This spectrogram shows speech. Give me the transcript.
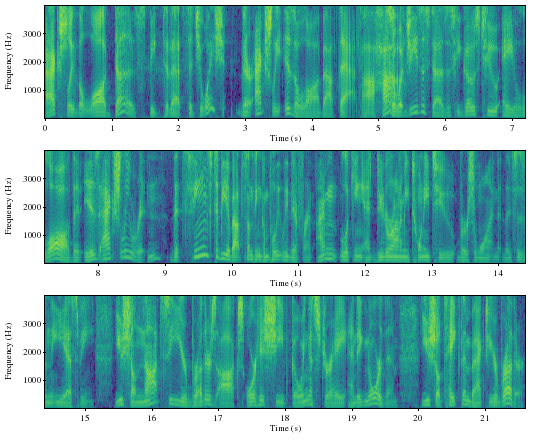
actually the law does speak to that situation. there actually is a law about that. Aha. So what Jesus does is he goes to a law that is actually written that seems to be about something completely different. I'm Looking at Deuteronomy 22, verse 1. This is in the ESV. You shall not see your brother's ox or his sheep going astray and ignore them. You shall take them back to your brother.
